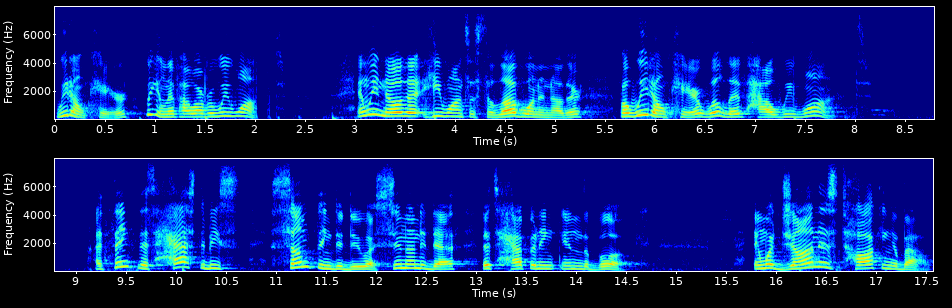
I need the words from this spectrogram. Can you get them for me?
we don't care. We can live however we want. And we know that He wants us to love one another, but we don't care. We'll live how we want. I think this has to be something to do, a sin unto death, that's happening in the book. And what John is talking about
